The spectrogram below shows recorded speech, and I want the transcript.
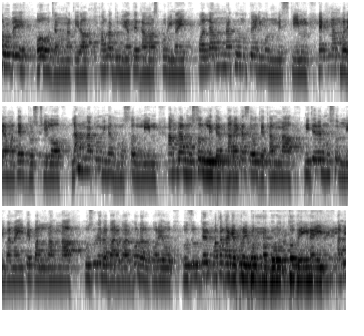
বলবে, ও জান্নাতীরা, আমরা দুনিয়াতে নামাজ পড়ি নাই। ওয়ালাম নাকুনু তুইমুন মিসকিন। এক নম্বরে আমাদের দোষ ছিল, লাম নাকু মিনাল মুসল্লিন। আমরা মুসল্লিদের ধারে কাছেও যেতাম না, নিজেরে মুসল্লি বানাইতে পারলাম না। হুজুরেরা বারবার বলার পরেও হুজুরদের কথাটাকে পরিপূর্ণ গুরুত্ব দেই নাই। আমি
